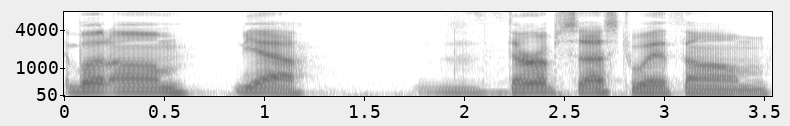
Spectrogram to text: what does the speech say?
But um yeah, they're obsessed with um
